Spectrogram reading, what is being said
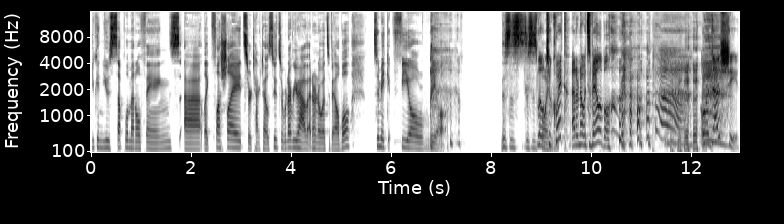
you can use supplemental things uh, like fleshlights or tactile suits or whatever you have. I don't know what's available to make it feel real. this is this is a little too quick. I don't know what's available. or does she?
